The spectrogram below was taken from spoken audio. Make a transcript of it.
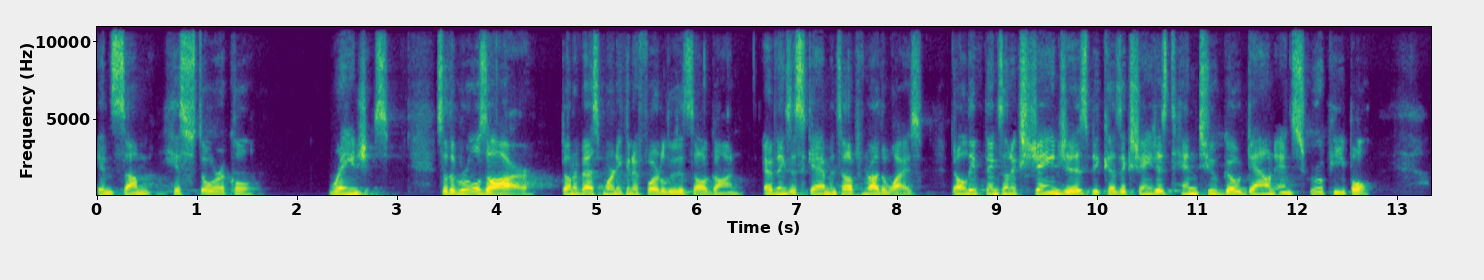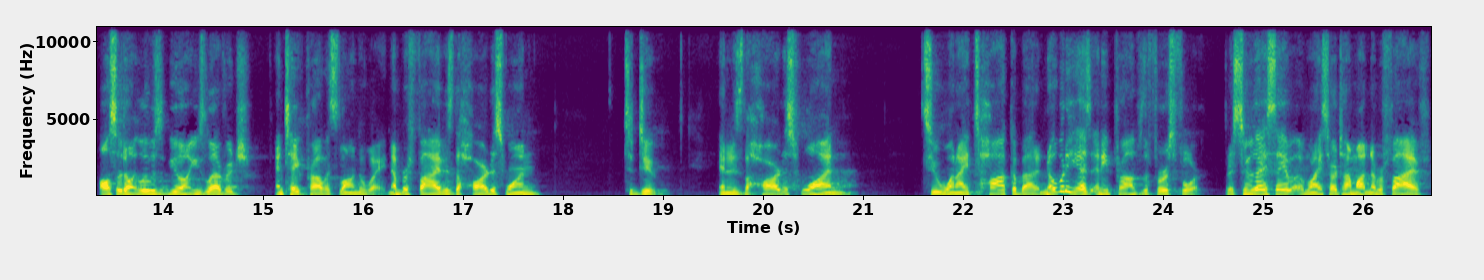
in some historical ranges. So the rules are don't invest more than you can afford to lose, it's all gone. Everything's a scam until proven otherwise. Don't leave things on exchanges because exchanges tend to go down and screw people. Also, don't lose, you don't use leverage and take profits along the way. Number five is the hardest one to do. And it is the hardest one to when I talk about it. Nobody has any problems with the first four. But as soon as I say, when I start talking about number five,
